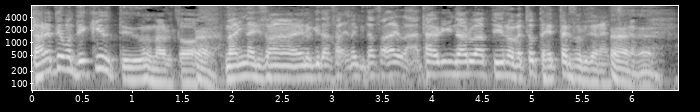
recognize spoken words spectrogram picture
誰でもできるっていうふうになると、ええ何々さん、えのきださい、えのきださいわ、頼りになるわっていうのがちょっと減ったりするじゃないですか。ええ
